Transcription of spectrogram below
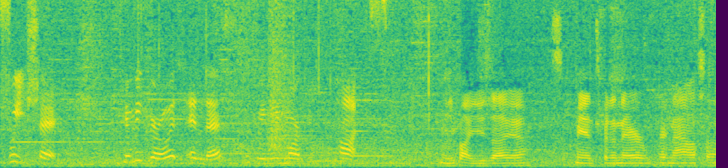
Sweet shit. Can we grow it in this? Because we need more pots. You probably use that, yeah. It's, I mean, it's been in there right now, so.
